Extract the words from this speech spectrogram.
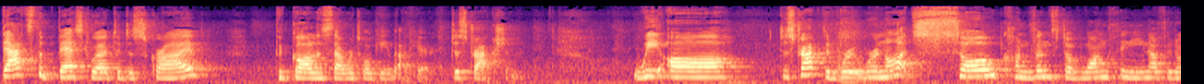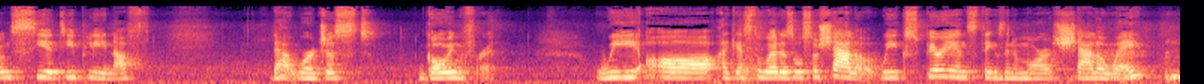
that's the best word to describe the golos that we're talking about here. Distraction. We are distracted. We're, we're not so convinced of one thing enough. We don't see it deeply enough that we're just going for it we are, I guess the word is also shallow. We experience things in a more shallow way.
